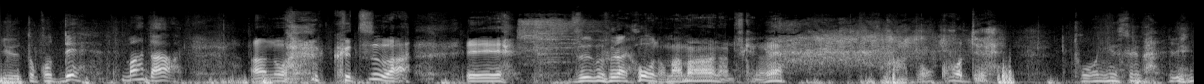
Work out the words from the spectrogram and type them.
いうとこでまだあの 靴はえー、ズームフライ4のままなんですけどね、まあ、どこで投入すればいいん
